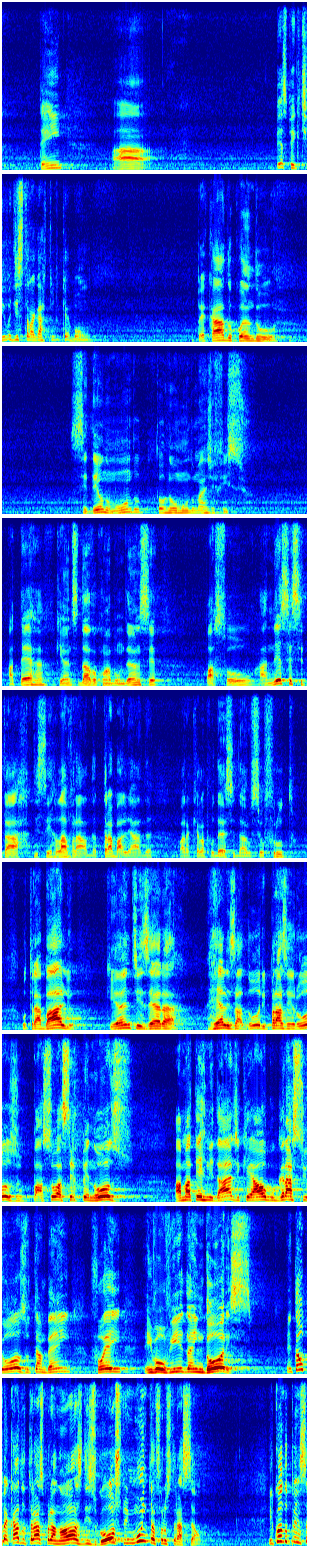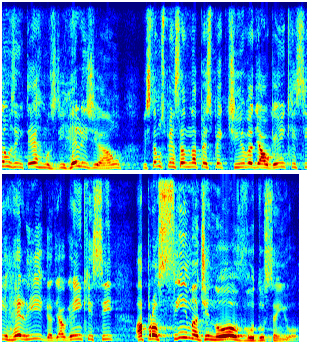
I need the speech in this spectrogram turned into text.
tem a perspectiva de estragar tudo que é bom. O pecado, quando se deu no mundo, tornou o mundo mais difícil. A terra, que antes dava com abundância, passou a necessitar de ser lavrada, trabalhada, para que ela pudesse dar o seu fruto. O trabalho, que antes era realizador e prazeroso, passou a ser penoso. A maternidade, que é algo gracioso, também foi envolvida em dores. Então o pecado traz para nós desgosto e muita frustração. E quando pensamos em termos de religião, estamos pensando na perspectiva de alguém que se religa, de alguém que se aproxima de novo do Senhor.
